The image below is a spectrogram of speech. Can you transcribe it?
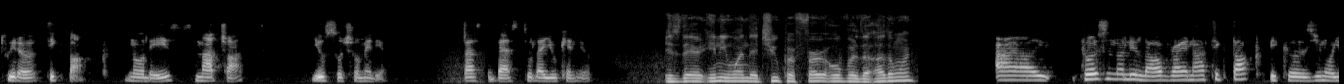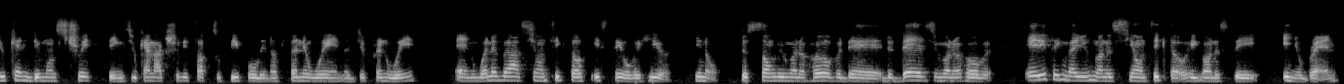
Twitter, TikTok. Nowadays, Snapchat. Use social media. That's the best tool that you can use. Is there anyone that you prefer over the other one? I personally love right now TikTok because you know you can demonstrate things. You can actually talk to people in a funny way, in a different way. And whenever I see on TikTok, it stay over here. You know, the song you're gonna hear over there, the dance you're gonna hear over, anything that you're gonna see on TikTok, you're gonna stay in your brain.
